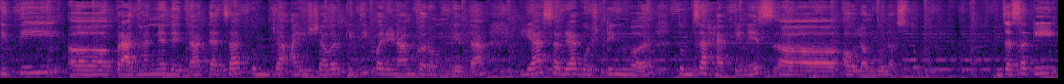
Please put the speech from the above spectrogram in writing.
किती प्राधान्य देता त्याचा तुमच्या आयुष्यावर किती परिणाम करून घेता या सगळ्या गोष्टींवर तुमचा हॅपीनेस अवलंबून असतो. जसं की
